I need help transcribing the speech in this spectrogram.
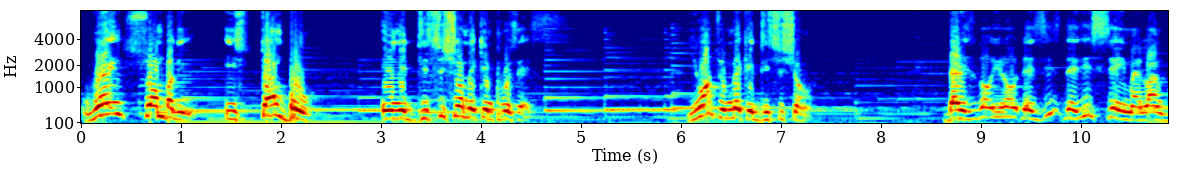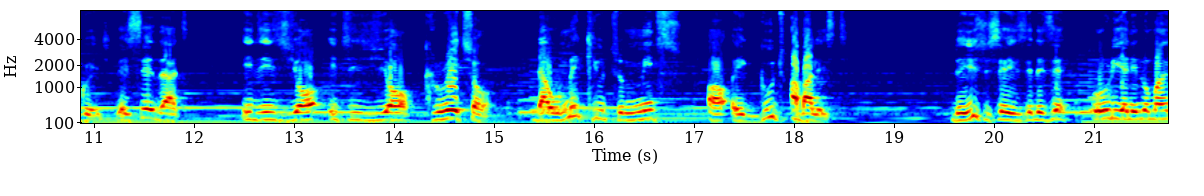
when somebody is stumble in a decision making process you want to make a decision. There is no you know there's this there's this saying in my language they say that it is your it is your creator that will make you to meet uh, a good herbalist. They used to say they say orí ẹni ló máa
